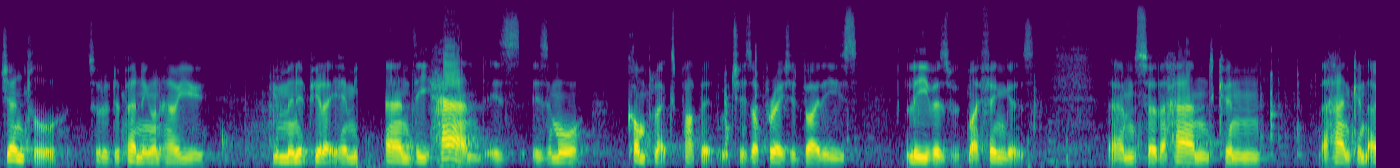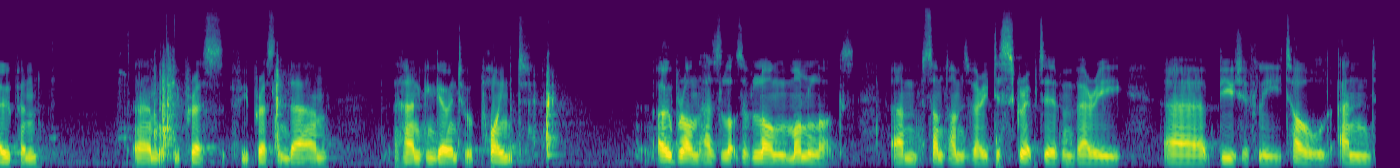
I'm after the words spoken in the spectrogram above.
gentle, sort of depending on how you you manipulate him. And the hand is is a more complex puppet, which is operated by these levers with my fingers. Um, so the hand can the hand can open um, if you press if you press them down. The hand can go into a point, Oberon has lots of long monologues, um, sometimes very descriptive and very uh, beautifully told. And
